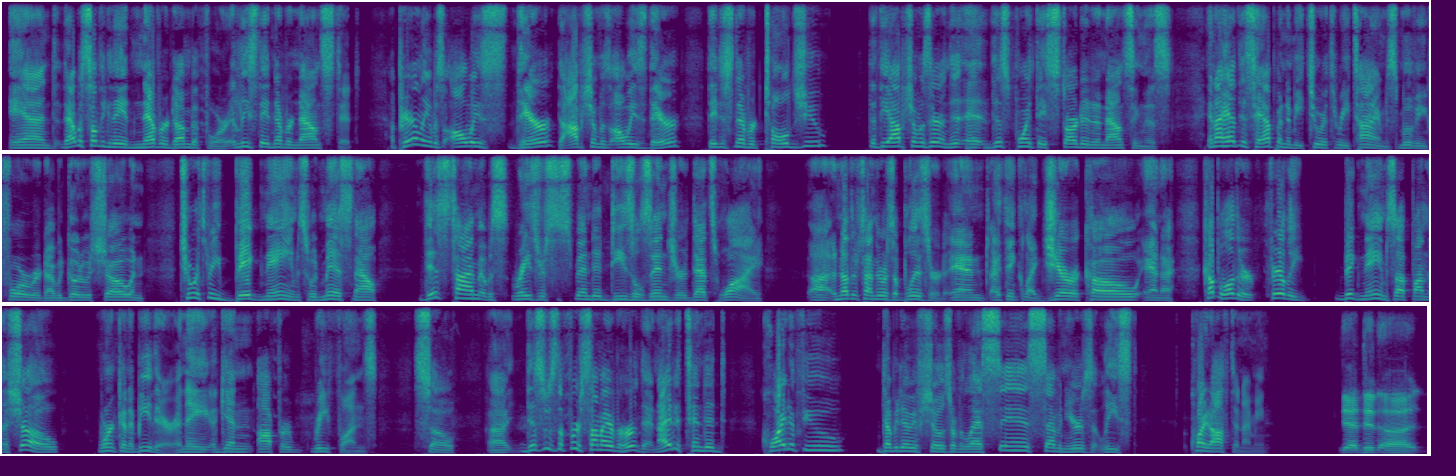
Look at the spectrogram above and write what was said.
And that was something they had never done before. At least they'd never announced it. Apparently, it was always there. The option was always there. They just never told you that the option was there. And th- at this point, they started announcing this. And I had this happen to me two or three times moving forward. I would go to a show and two or three big names would miss. Now, this time it was Razor suspended, Diesel's injured. That's why. Uh, another time there was a blizzard, and I think like Jericho and a couple other fairly big names up on the show weren't going to be there, and they again offered refunds. So uh, this was the first time I ever heard that, and I had attended quite a few WWF shows over the last eh, seven years at least, quite often. I mean, Yeah, did uh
